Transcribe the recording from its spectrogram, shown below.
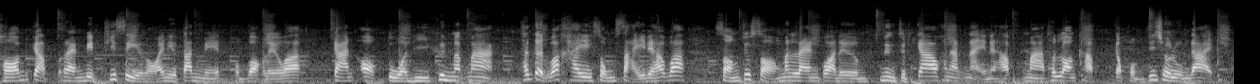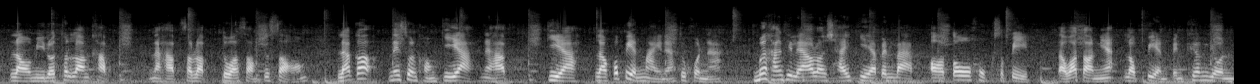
พร้อมกับแรงบิดที่ 400 นิวตันเมตร ผมบอกเลยว่าการออกตัวดีขึ้นมากๆ ถ้าเกิดว่าใครสงสัยนะครับว่า 2.2 มันแรงกว่าเดิม 1.9 ขนาดไหนนะครับ มาทดลองขับกับผมที่โชว์รูมได้ เรามีรถทดลองขับนะครับสำหรับตัว 2.2 แล้วก็ในส่วนของเกียร์นะครับ เกียร์เราก็เปลี่ยนใหม่นะทุกคนนะ เมื่อครั้งที่แล้วเราใช้เกียร์เป็นแบบออโต้ 6 สปีด แต่ว่าตอนนี้เราเปลี่ยนเป็นเครื่องยนต์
